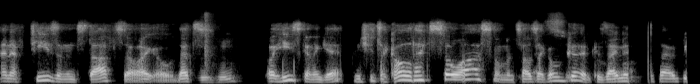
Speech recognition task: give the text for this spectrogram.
NFTs in and stuff. So I go, that's Mhm. what he's going to get. And she's like, oh, that's so awesome. And so I was That's like, oh, good. Cause I knew that would be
